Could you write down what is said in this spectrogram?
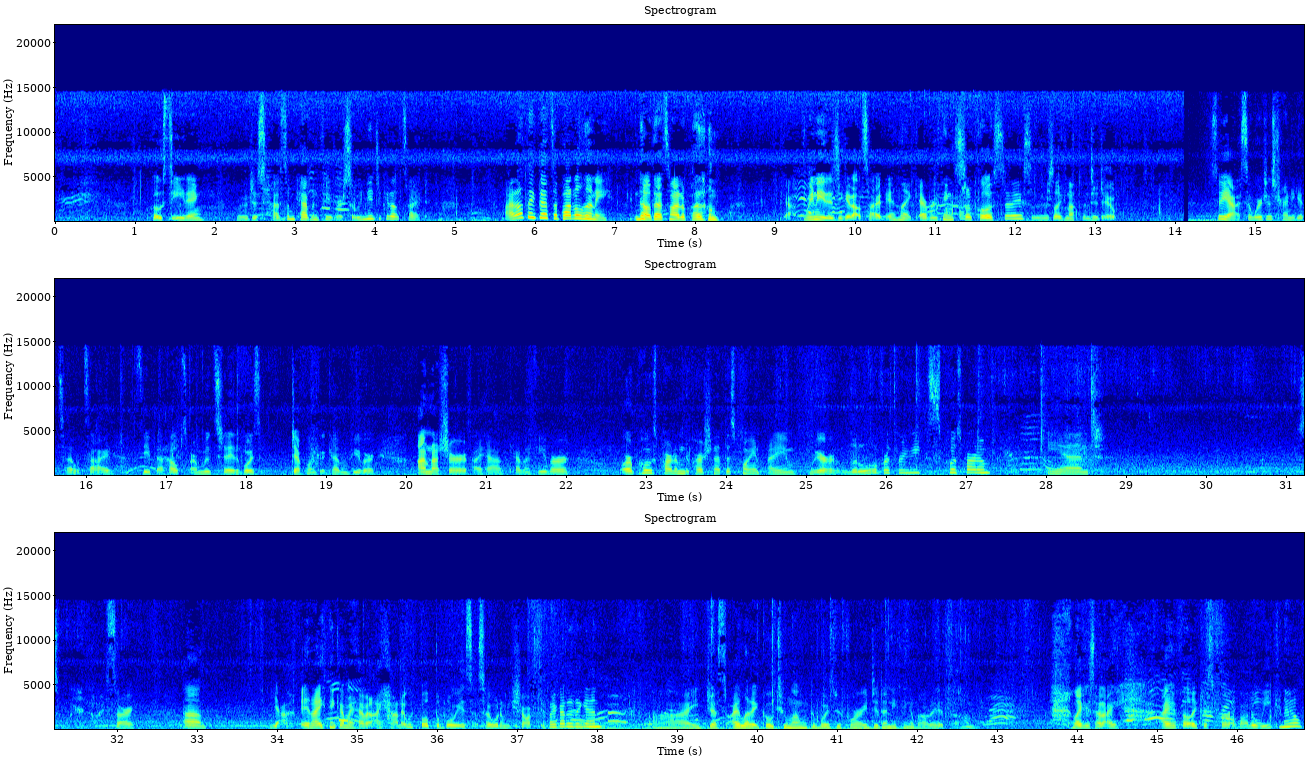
Post eating. We just have some cabin fever, so we need to get outside. I don't think that's a puddle, honey. No, that's not a puddle. yeah, we needed to get outside, and like everything's still closed today, so there's like nothing to do. So yeah, so we're just trying to get outside, see if that helps our moods today. The boys have definitely got cabin fever. I'm not sure if I have cabin fever or postpartum depression at this point. I am we are a little over three weeks postpartum, and Sorry. Um, yeah, and I think I might have it. I had it with both the boys, so I wouldn't be shocked if I got it again. I just I let it go too long with the boys before I did anything about it. Um, like I said, I I have felt like this for about a week now,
